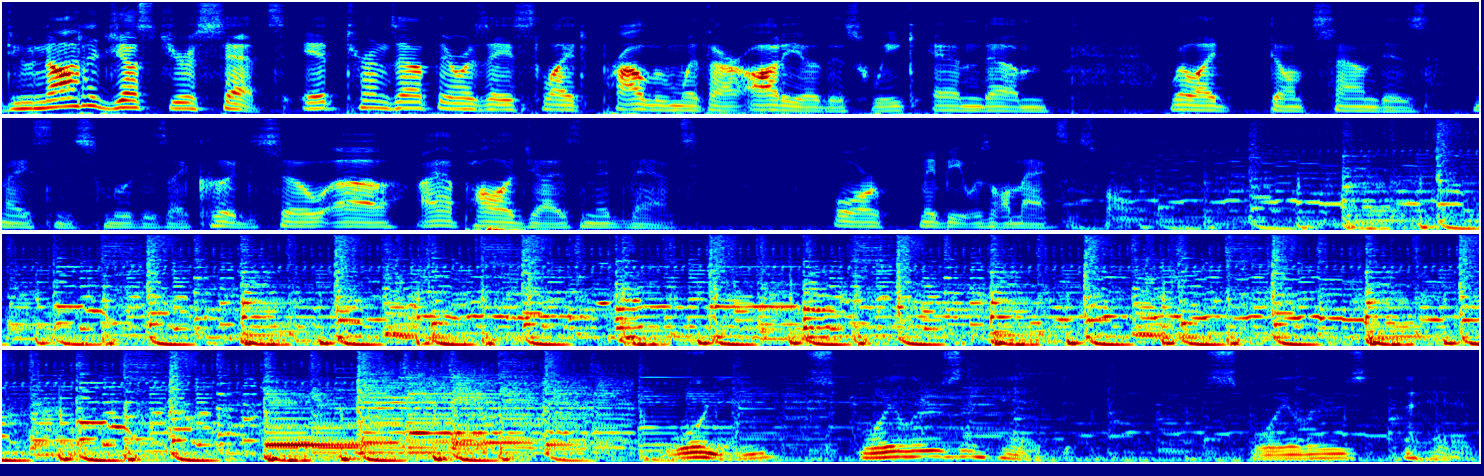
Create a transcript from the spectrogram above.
do not adjust your sets. It turns out there was a slight problem with our audio this week, and um, well, I don't sound as nice and smooth as I could, so uh, I apologize in advance. Or maybe it was all Max's fault. Warning spoilers ahead. Spoilers ahead.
